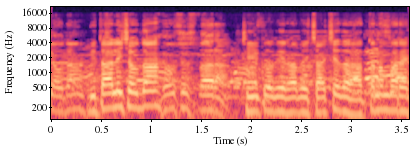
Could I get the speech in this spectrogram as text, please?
चौदह बताली चौदह दो सौ सतारह ठीक हो गया रबे चाचे का रबता नंबर है।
